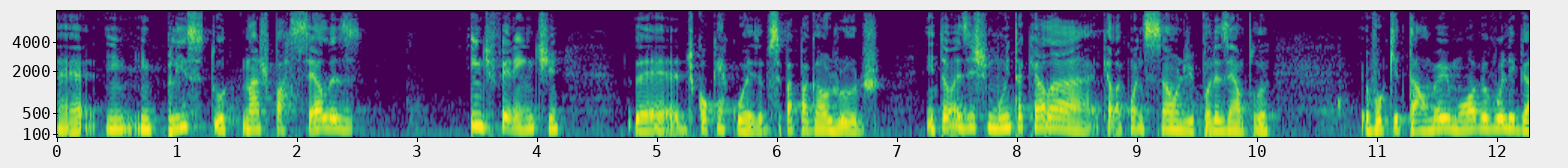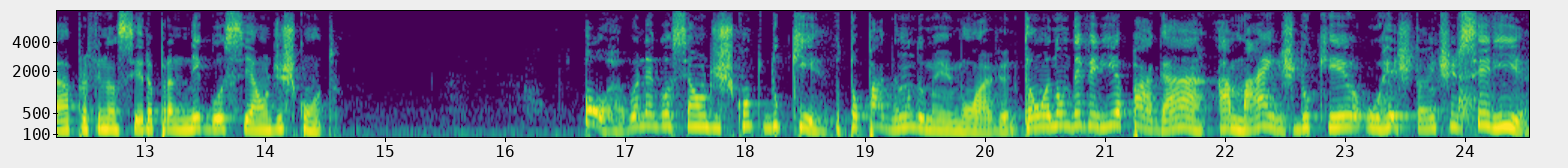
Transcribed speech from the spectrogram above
é, im- implícito nas parcelas indiferente é, de qualquer coisa. Você vai pagar os juros. Então, existe muito aquela, aquela condição de, por exemplo, eu vou quitar o meu imóvel, eu vou ligar para a financeira para negociar um desconto. Porra, vou negociar um desconto do quê? Eu estou pagando meu imóvel. Então eu não deveria pagar a mais do que o restante seria.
